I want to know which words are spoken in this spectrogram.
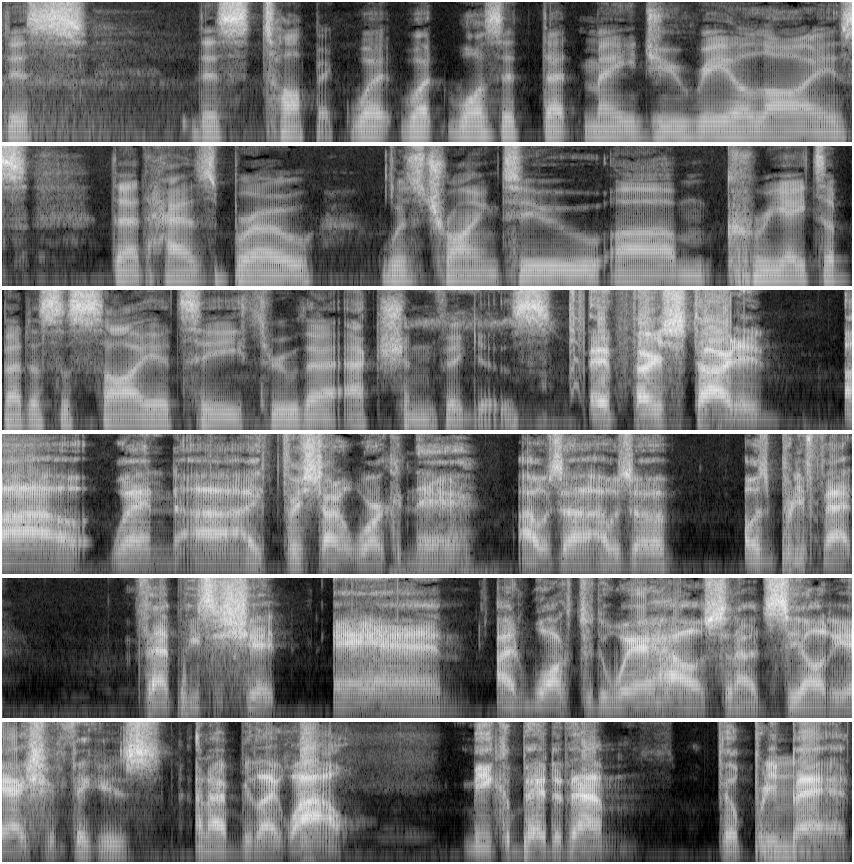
this this topic? What what was it that made you realize that Hasbro was trying to um, create a better society through their action figures? It first started uh, when uh, I first started working there. I was a, I was a I was a pretty fat fat piece of shit, and I'd walk through the warehouse and I'd see all the action figures, and I'd be like, "Wow, me compared to them, feel pretty bad."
